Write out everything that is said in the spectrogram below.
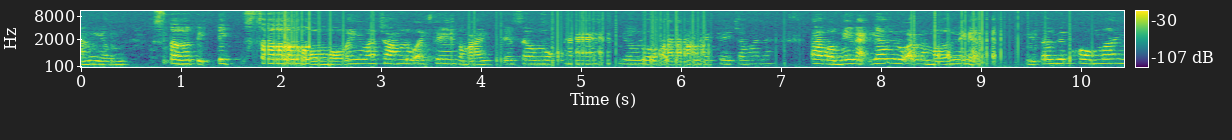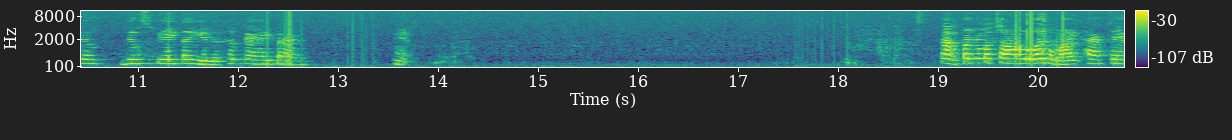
បានរៀងស្ទើតិចតិចស្ទើហ្មងវិញមកចង់លក់ឲ្យគេកុំឲ្យគេសើមុខថាយើងលក់បានឲ្យគេចឹងណាតែបើមានអ្នកយើងលក់ឲ្យ10000នេះនិយាយទៅវាធំមកយើងយើងស្ពាយទៅយើងនៅធ្វើការឲ្យបាននេះតែទៅខ្ញុំមកចង់លក់ឲ្យកុំឲ្យថាគេ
